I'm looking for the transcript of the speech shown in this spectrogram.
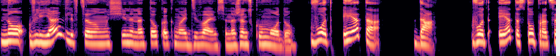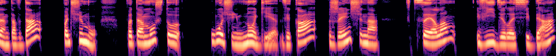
Но влияют ли в целом мужчины на то, как мы одеваемся, на женскую моду? Вот это да. Вот это сто процентов да. Почему? Потому что очень многие века женщина в целом видела себя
